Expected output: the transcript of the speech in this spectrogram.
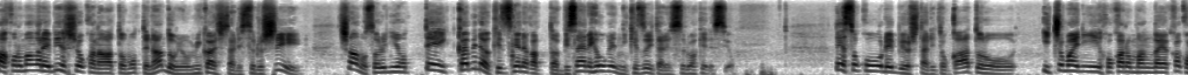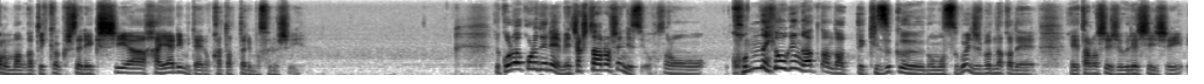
あこの漫画レビューしようかなと思って何度も読み返したりするししかもそれによって1回目では気づけなかった微細な表現に気づいたりするわけですよ。でそこをレビューしたりとかあと一丁前に他の漫画や過去の漫画と比較して歴史や流行りみたいのを語ったりもするし。これはこれでねめちゃくちゃ楽しいんですよ。そのこんな表現があったんだって気づくのもすごい自分の中で楽しいし嬉しいし。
